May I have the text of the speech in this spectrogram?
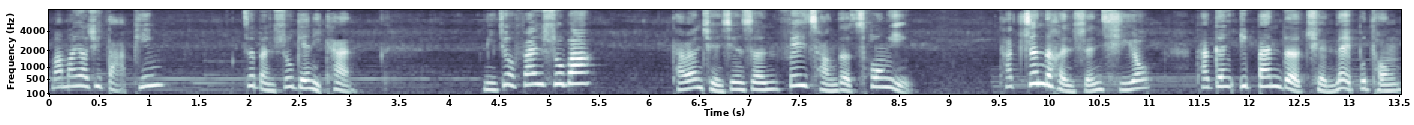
妈妈要去打拼，这本书给你看，你就翻书吧。台湾犬先生非常的聪颖，他真的很神奇哦，他跟一般的犬类不同，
